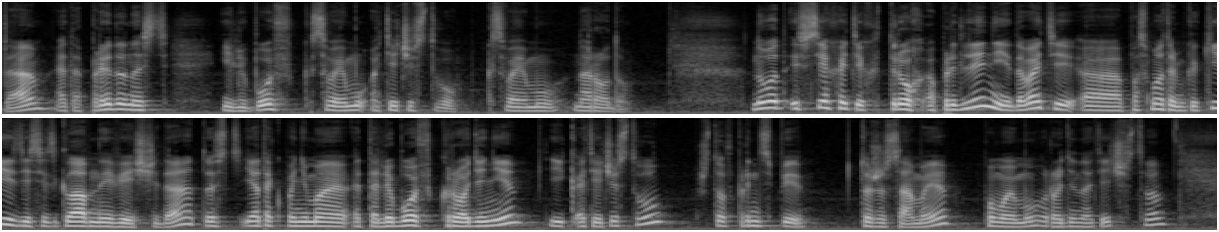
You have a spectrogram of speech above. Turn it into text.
да, это преданность и любовь к своему отечеству, к своему народу. Ну вот из всех этих трех определений давайте э, посмотрим, какие здесь есть главные вещи, да. То есть я так понимаю, это любовь к родине и к отечеству, что в принципе то же самое, по-моему, родина отечество. Э,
